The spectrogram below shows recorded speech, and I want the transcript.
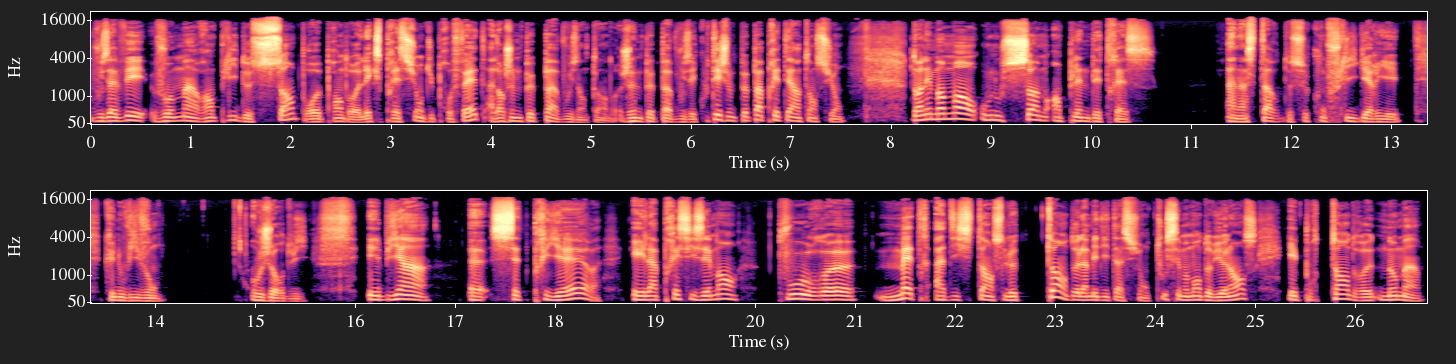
vous avez vos mains remplies de sang, pour reprendre l'expression du prophète, alors je ne peux pas vous entendre, je ne peux pas vous écouter, je ne peux pas prêter attention. Dans les moments où nous sommes en pleine détresse, à l'instar de ce conflit guerrier que nous vivons aujourd'hui, eh bien, euh, cette prière est là précisément pour euh, mettre à distance le de la méditation, tous ces moments de violence, et pour tendre nos mains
